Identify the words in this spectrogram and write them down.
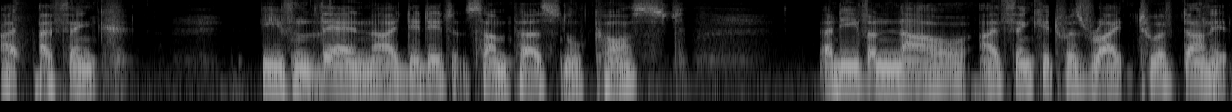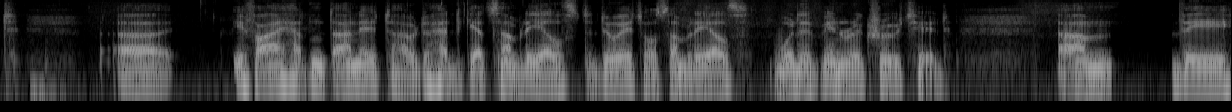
I, I think even then I did it at some personal cost. And even now, I think it was right to have done it. Uh, if I hadn't done it, I would have had to get somebody else to do it, or somebody else would have been recruited. Um, the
